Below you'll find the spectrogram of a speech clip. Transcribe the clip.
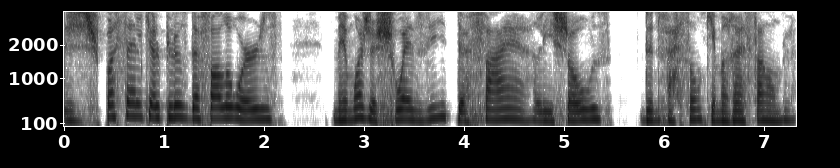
je suis pas celle qui a le plus de followers, mais moi, je choisis de faire les choses d'une façon qui me ressemble,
